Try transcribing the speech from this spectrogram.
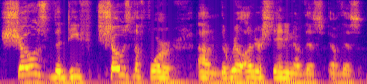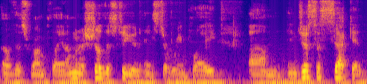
shows the def- shows the for um, the real understanding of this of this of this run play. And I'm going to show this to you in instant replay um, in just a second.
